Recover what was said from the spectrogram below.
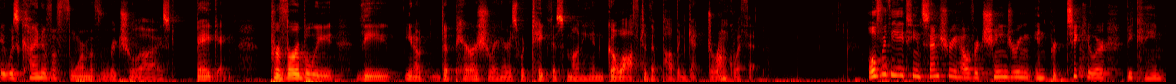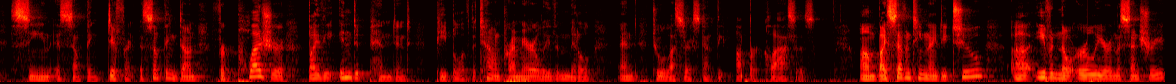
it was kind of a form of ritualized begging proverbially the you know the parish ringers would take this money and go off to the pub and get drunk with it over the 18th century however change ring in particular became seen as something different as something done for pleasure by the independent people of the town primarily the middle and to a lesser extent the upper classes um, by 1792 uh, even though earlier in the century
